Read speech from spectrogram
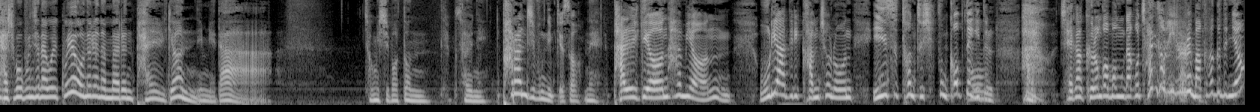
45분 지나고 있고요. 오늘의 낱말은 발견입니다. 정미 씨, 어떤 사연이? 파란 지붕님께서 네. 발견하면 우리 아들이 감춰놓은 인스턴트 식품 껍데기들. 아휴, 제가 그런 거 먹는다고 잔소리를 막 하거든요.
